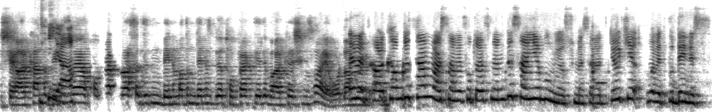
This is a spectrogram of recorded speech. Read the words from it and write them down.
şey arkanda deniz Ya. veya toprak varsa dedin benim adım Deniz bir de toprak diye de bir arkadaşımız var ya oradan Evet böyle- arkamda sen varsan ve fotoğrafın önünde sen yamulmuyorsun mesela. Diyor ki evet bu deniz.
